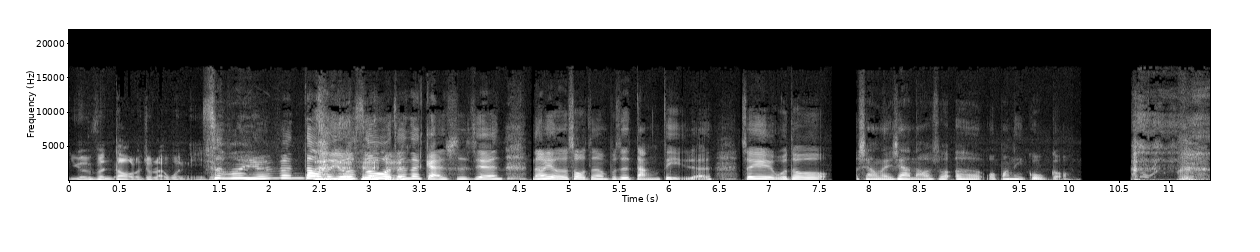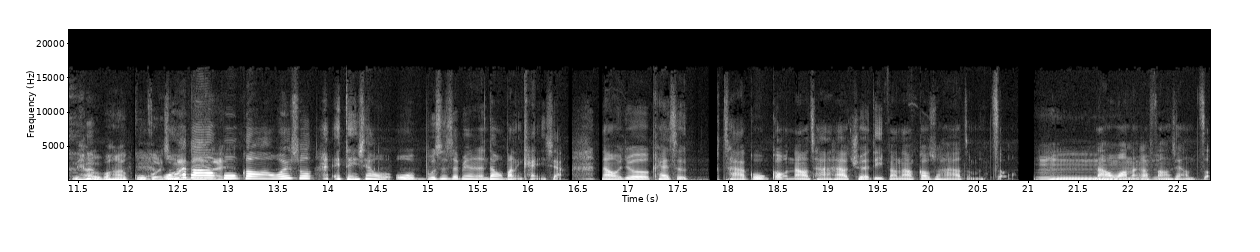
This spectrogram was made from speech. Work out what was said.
缘分到了，就来问你一下。怎么缘分到了？有的时候我真的 赶时间，然后有的时候我真的不是当地人，所以我都想了一下，然后说，呃，我帮你 Google。你还会帮他 Google？我会帮他 Google 啊，我会说，哎、欸，等一下，我我不是这边人，但我帮你看一下。然后我就开始查 Google，然后查他要去的地方，然后告诉他要怎么走，嗯，然后往哪个方向走，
